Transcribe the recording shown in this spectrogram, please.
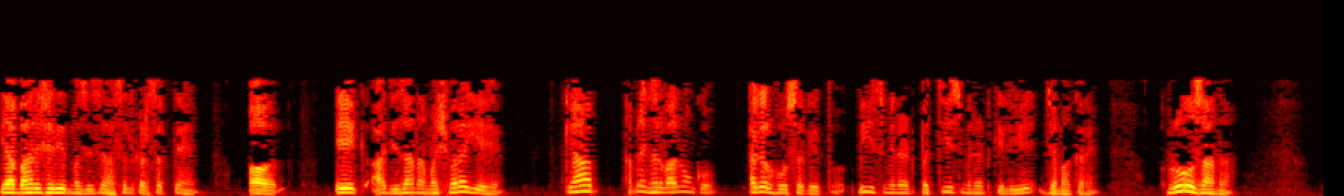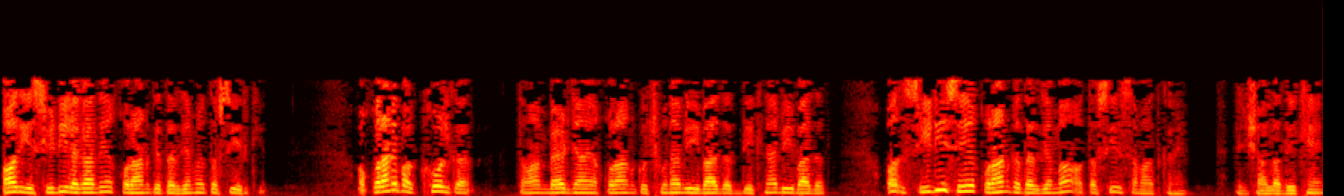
یا باہر شریعت مسجد سے حاصل کر سکتے ہیں۔ اور ایک آجزانہ مشورہ یہ ہے کہ آپ اپنے گھر والوں کو اگر ہو سکے تو بیس منٹ، پچیس منٹ کے لیے جمع کریں۔ روزانہ۔ اور یہ سی ڈی لگا دیں، قرآن کے ترجمے اور تفسیر کی۔ اور قرآن پاک کھول کر تمام بیٹھ جائیں، قرآن کو چھونا بھی عبادت، دیکھنا بھی عبادت۔ اور سی ڈی سے قرآن کا ترجمہ اور تفصیل سماعت کریں۔ انشاءاللہ دیکھیں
